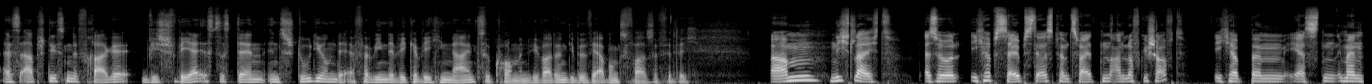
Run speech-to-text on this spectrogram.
Als abschließende Frage, wie schwer ist es denn, ins Studium der FH Wien der WKW hineinzukommen? Wie war denn die Bewerbungsphase für dich? Ähm, nicht leicht. Also ich habe es selbst erst beim zweiten Anlauf geschafft. Ich habe beim ersten, ich meine,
